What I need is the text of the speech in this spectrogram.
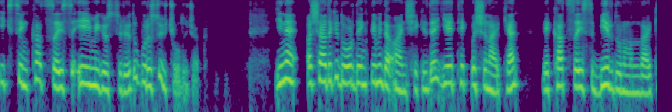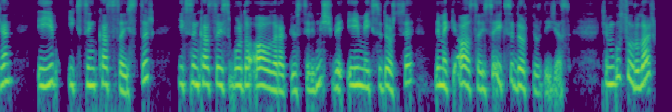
x'in katsayısı eğimi gösteriyordu. Burası 3 olacak. Yine aşağıdaki doğru denklemi de aynı şekilde y tek başınayken ve katsayısı 1 durumundayken eğim x'in katsayısıdır. x'in katsayısı burada a olarak gösterilmiş ve eğim eksi 4 ise demek ki a sayısı eksi 4'tür diyeceğiz. Şimdi bu sorular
